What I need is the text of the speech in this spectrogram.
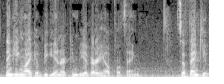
thinking like a beginner can be a very helpful thing. So, thank you.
